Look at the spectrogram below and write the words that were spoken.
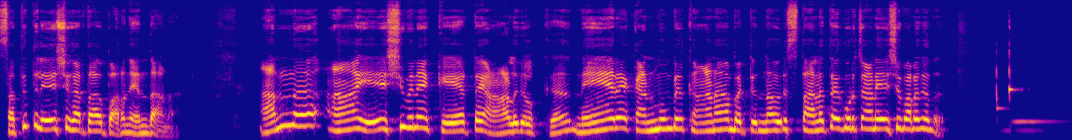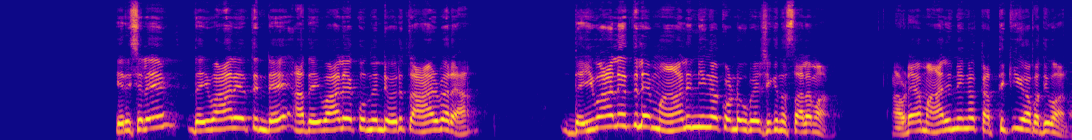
സത്യത്തിൽ യേശു കർത്താവ് പറഞ്ഞ എന്താണ്? അന്ന് ആ യേശുവിനെ കേട്ട ആളുകൾക്ക് നേരെ കൺമുമ്പിൽ കാണാൻ പറ്റുന്ന ഒരു സ്ഥലത്തെ കുറിച്ചാണ് യേശു പറഞ്ഞത്. യെരുശലേം ദൈവാലയത്തിന്റെ ആ ദൈവാലയ കുന്നിന്റെ ഒരു താഴ്വര ദൈവാലയത്തിലെ മാലിന്യങ്ങൾ കൊണ്ട് ഉപേക്ഷിക്കുന്ന സ്ഥലമാണ്. അവിടെ ആ മാലിന്യങ്ങൾ കത്തിക്കുക പതിവാണ്.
